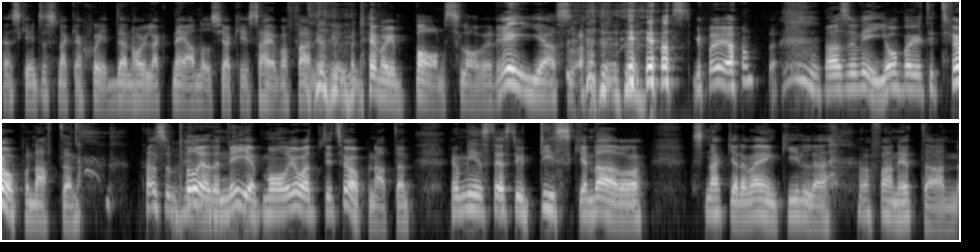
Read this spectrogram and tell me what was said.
Jag ska ju inte snacka skit, den har ju lagt ner nu så jag kan ju säga vad fan jag vill. Men det var ju barnslaveri alltså. jag skojar inte. Alltså vi jobbar ju till två på natten. Alltså Åh, började nio på morgonen och jobbade till två på natten. Jag minns det, jag stod disken där och snackade med en kille. Vad fan hette han?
